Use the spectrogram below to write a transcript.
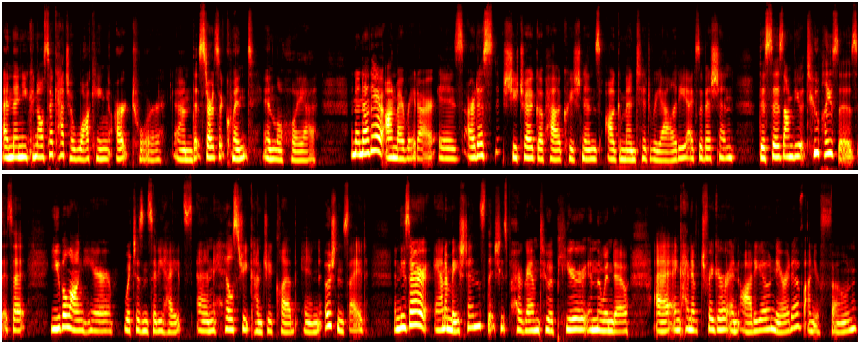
And then you can also catch a walking art tour um, that starts at Quint in La Jolla. And another on my radar is artist Chitra Gopalakrishnan's augmented reality exhibition. This is on view at two places. It's at You Belong Here, which is in City Heights, and Hill Street Country Club in Oceanside. And these are animations that she's programmed to appear in the window uh, and kind of trigger an audio narrative on your phone.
